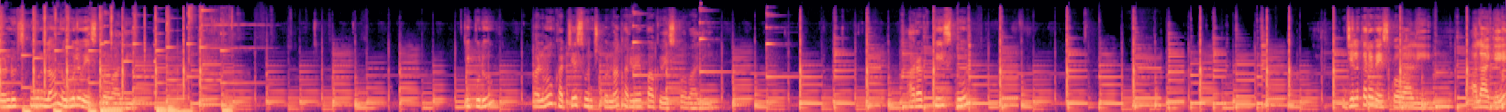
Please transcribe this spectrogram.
రెండు స్పూన్ల నువ్వులు వేసుకోవాలి. ఇప్పుడు మనము కట్ చేసి ఉంచుకున్న కరివేపాకు వేసుకోవాలి. అర టీ స్పూన్ జీలకర్ర వేసుకోవాలి. అలాగే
